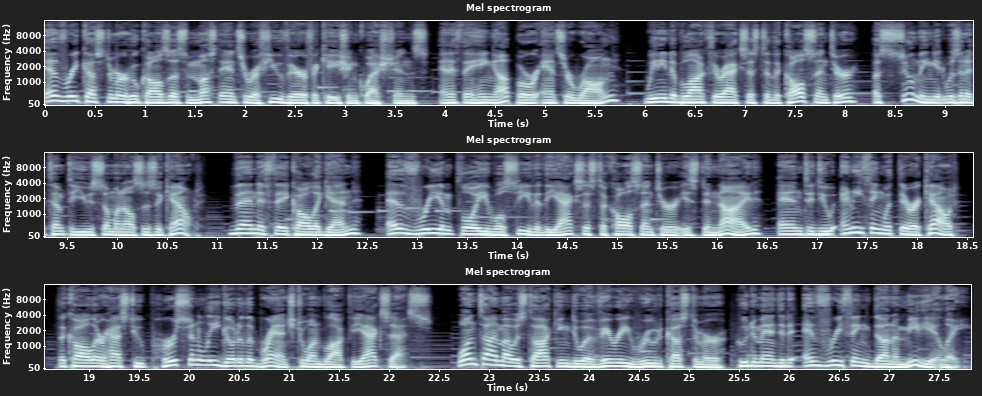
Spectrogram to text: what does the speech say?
Every customer who calls us must answer a few verification questions, and if they hang up or answer wrong, we need to block their access to the call center, assuming it was an attempt to use someone else's account. Then, if they call again, every employee will see that the access to call center is denied, and to do anything with their account, the caller has to personally go to the branch to unblock the access. One time I was talking to a very rude customer who demanded everything done immediately.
